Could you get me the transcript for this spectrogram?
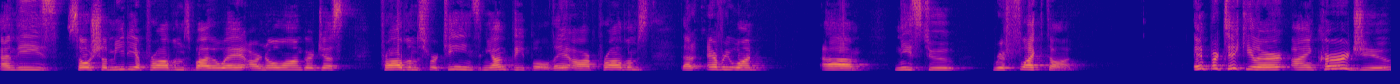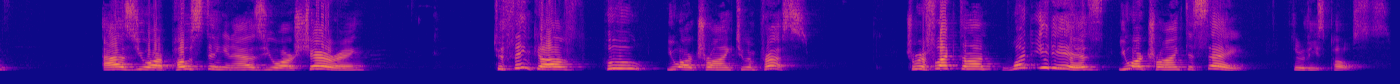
And these social media problems, by the way, are no longer just problems for teens and young people. They are problems that everyone um, needs to reflect on. In particular, I encourage you, as you are posting and as you are sharing, to think of who you are trying to impress, to reflect on what it is you are trying to say through these posts,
